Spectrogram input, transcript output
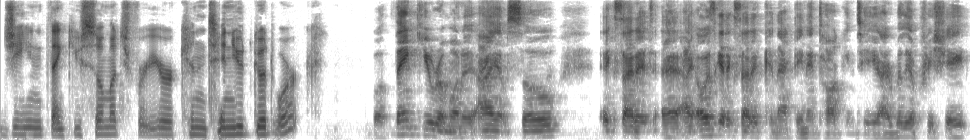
Jean, thank you so much for your continued good work. Well, thank you, Ramona. I am so excited. Uh, I always get excited connecting and talking to you. I really appreciate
